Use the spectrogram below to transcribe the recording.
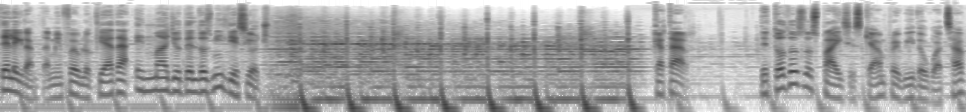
Telegram también fue bloqueada en mayo del 2018. Qatar. De todos los países que han prohibido WhatsApp,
